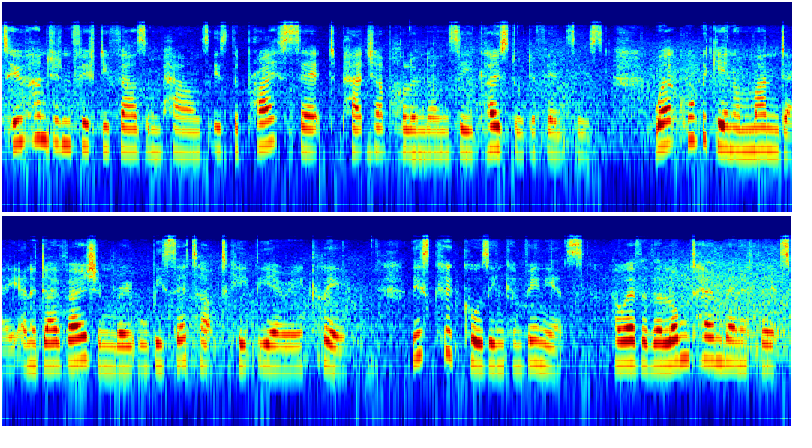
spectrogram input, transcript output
£250,000 is the price set to patch up Holland on Sea coastal defences. Work will begin on Monday and a diversion route will be set up to keep the area clear. This could cause inconvenience, however, the long term benefits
